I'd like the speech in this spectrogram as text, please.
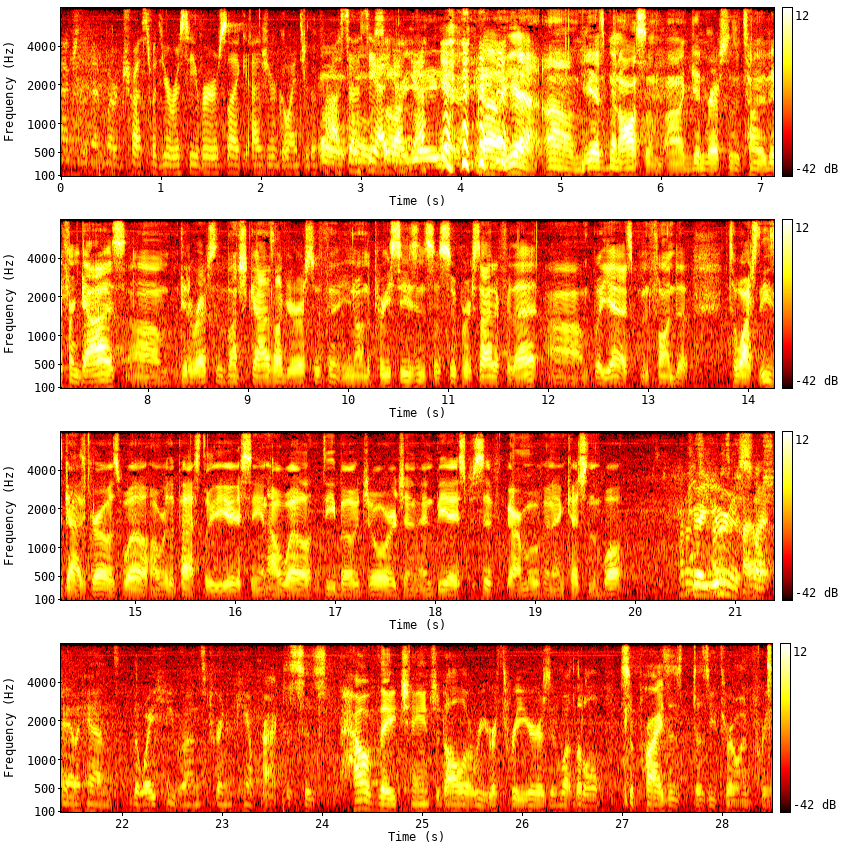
I actually meant more trust with your receivers, like as you're going through the Oh, process. oh, yeah, sorry. yeah, yeah, yeah, yeah. yeah, um, yeah, it's been awesome. Uh, getting reps with a ton of different guys. Um, get a reps with a bunch of guys I'll get reps with, you know, in the preseason. So super excited for that. Um, but yeah, it's been fun to, to watch these guys grow as well over the past three years, seeing how well Deebo, George, and, and BA specifically are moving and catching the ball. Trey, you're in a Kyle slight, Shanahan, the way he runs training camp practices, how have they changed at all over your three years, and what little surprises does he throw in for you?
